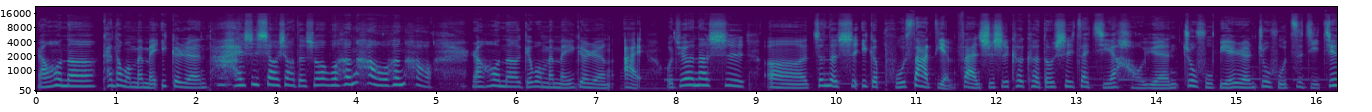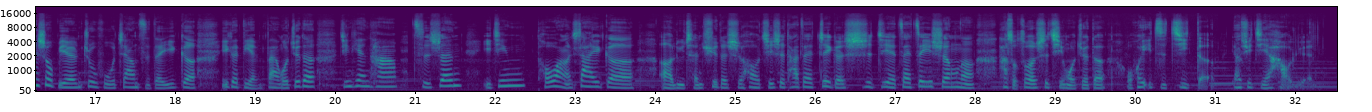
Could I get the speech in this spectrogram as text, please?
然后呢，看到我们每一个人，他还是笑笑的说：“我很好，我很好。”然后呢，给我们每一个人爱。我觉得那是呃，真的是一个菩萨典范，时时刻刻都是在结好缘，祝福别人，祝福自己，接受别人祝福，这样子的一个一个典范。我觉得今天他此生已经投往下一个呃旅程去的时候，其实他在这个世界，在这一生呢，他所做的事情，我觉得我会一直记得，要去结好缘。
